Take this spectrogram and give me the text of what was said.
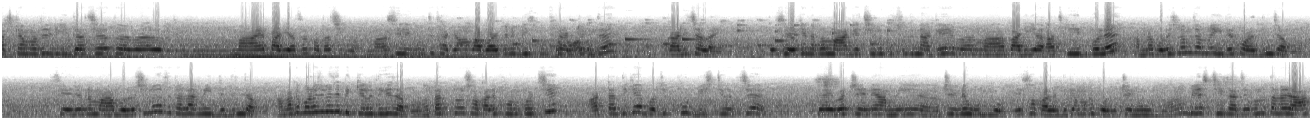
আজকে আমাদের ঈদ আছে, তো এবার মায়ের বাড়ি আসার কথা ছিল। মা শিলিগুড়িতে থাকে, আমার বাবা এখানে বিস্কুট ফ্যাক্টরিতে গাড়ি চালায়। তো সেইখানে এবার মা গেছিল কিছুদিন আগে, এবার মা বাড়ি, আজকে ঈদ বলে আমরা বলেছিলাম যে আমরা ঈদের পরের দিন যাব। সেই জন্য মা বলেছিল যে তাহলে আমি ঈদের দিন যাব। আমাকে বলেছিল যে বিকেলের দিকে যাব। হঠাৎ করে সকালে ফোন করছি, আটটার দিকে, বলছি খুব বৃষ্টি হচ্ছে। তো এবার ট্রেনে আমি, ট্রেনে উঠবো। এই সকালের দিকে আমাকে বলল, ট্রেনে উঠবো। বেশ ঠিক আছে। বলল, তাহলে রাখ।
